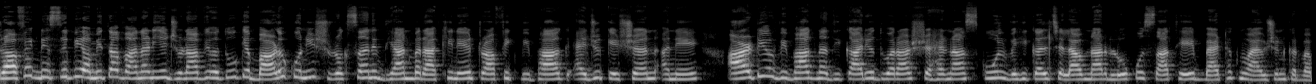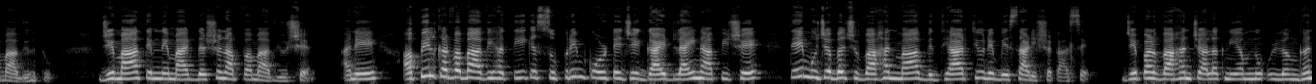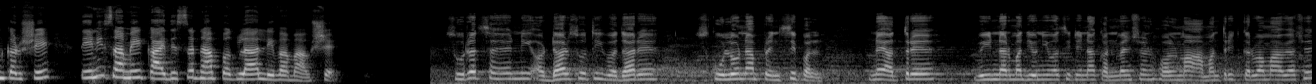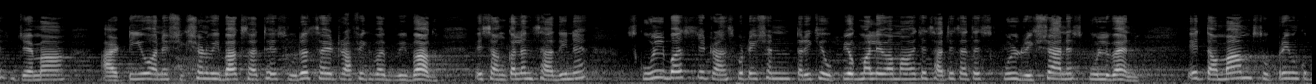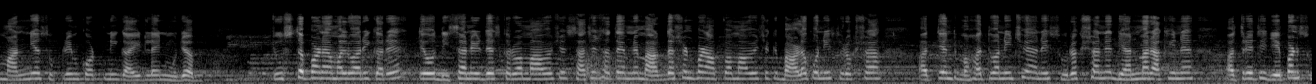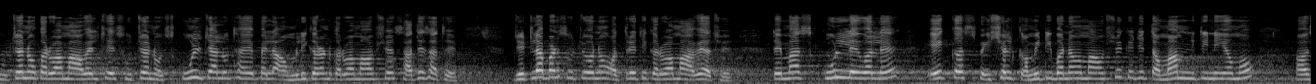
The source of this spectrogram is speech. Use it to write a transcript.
ટ્રાફિક ડીસીપી અમિતા વાનાણીએ જણાવ્યું હતું કે બાળકોની સુરક્ષાને ધ્યાનમાં રાખીને ટ્રાફિક વિભાગ, એજ્યુકેશન અને આરટીઓ વિભાગના અધિકારીઓ દ્વારા શહેરના સ્કૂલ વ્હીકલ ચલાવનાર લોકો સાથે બેઠકનું આયોજન કરવામાં આવ્યું હતું. જેમાં તેમને માર્ગદર્શન આપવામાં આવ્યું છે. અને અપીલ કરવામાં આવી હતી કે સુપ્રીમ કોર્ટે જે ગાઈડલાઈન આપી છે તે મુજબ જ વાહનમાં વિદ્યાર્થીઓને બેસાડી શકાશે. જે પણ વાહન ચાલક નિયમનું ઉલ્લંઘન કરશે તેની સામે કાયદેસરના પગલાં લેવામાં આવશે. સુરત શહેરની અઢારસોથી વધારે સ્કૂલોના પ્રિન્સિપલ ને અત્રે વીર નર્મદ યુનિવર્સિટીના કન્વેન્શન હોલમાં આમંત્રિત કરવામાં આવ્યા છે, જેમાં આરટીઓ અને શિક્ષણ વિભાગ સાથે સુરત શહેર ટ્રાફિક વિભાગ એ સંકલન સાધીને સ્કૂલ બસ જે ટ્રાન્સપોર્ટેશન તરીકે ઉપયોગમાં લેવામાં આવે છે, સાથે સાથે સ્કૂલ રિક્ષા અને સ્કૂલ વેન એ તમામ સુપ્રીમ માન્ય સુપ્રીમ કોર્ટની ગાઈડલાઈન મુજબ ચુસ્તપણે અમલવારી કરે તેવો દિશા નિર્દેશ કરવામાં આવે છે. સાથે સાથે એમને માર્ગદર્શન પણ આપવામાં આવે છે કે બાળકોની સુરક્ષા અત્યંત મહત્ત્વની છે અને સુરક્ષાને ધ્યાનમાં રાખીને અત્રેથી જે પણ સૂચનો કરવામાં આવેલ છે સૂચનો સ્કૂલ ચાલુ થાય પહેલાં અમલીકરણ કરવામાં આવશે. સાથે સાથે જેટલા પણ સૂચનો અત્રેથી કરવામાં આવ્યા છે, તેમાં સ્કૂલ લેવલે એક સ્પેશિયલ કમિટી બનાવવામાં આવશે કે જે તમામ નીતિ નિયમો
